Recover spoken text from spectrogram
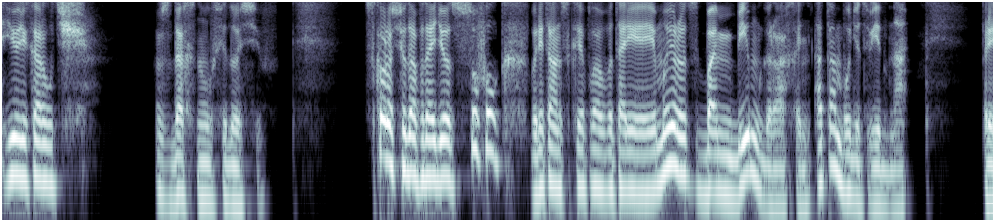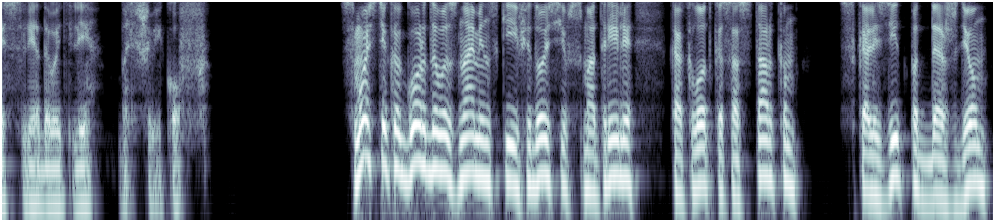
Юрий Карлович», — вздохнул Федосев. «Скоро сюда подойдет Суфолк, британская плавбатарея, и мы разбомбим Грахань, а там будет видно, преследователи большевиков». С мостика гордого Знаменский и Федосьев смотрели, как лодка со Старком скользит под дождем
